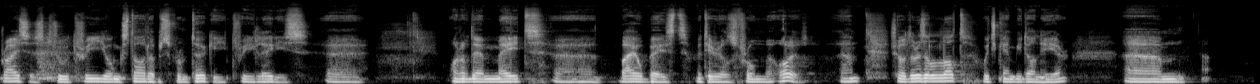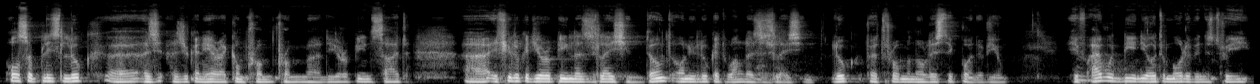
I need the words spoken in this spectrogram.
prizes to three young startups from Turkey, three ladies. Uh, one of them made uh, bio-based materials from olive. Um, so there is a lot which can be done here. Um, also, please look, uh, as, as you can hear, I come from, from uh, the European side. Uh, if you look at European legislation, don't only look at one legislation, look at from an holistic point of view. If I would be in the automotive industry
